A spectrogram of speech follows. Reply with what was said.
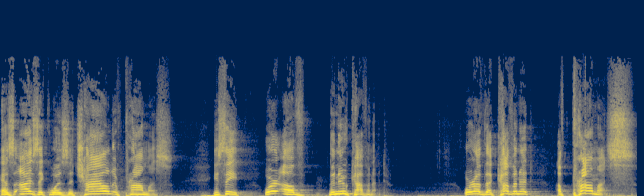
as Isaac was the child of promise, you see, we're of the new covenant, we're of the covenant of promise.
